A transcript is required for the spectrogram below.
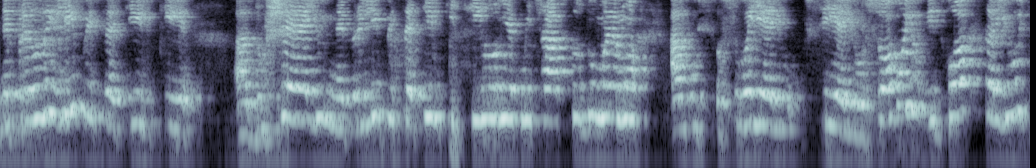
не приліпиться тільки душею, не приліпиться тільки тілом, як ми часто думаємо, а своєю всією особою, і двох стають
